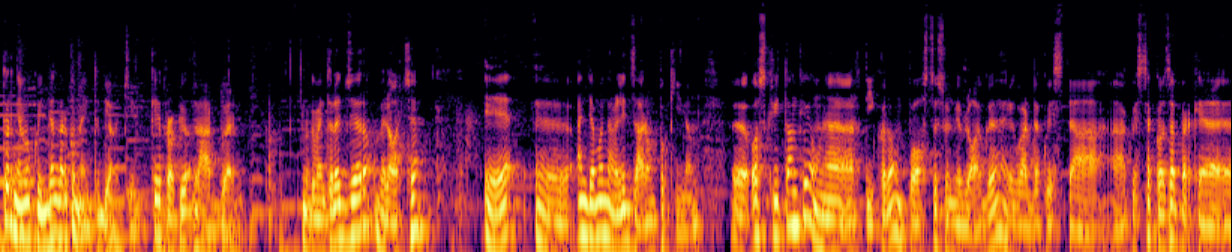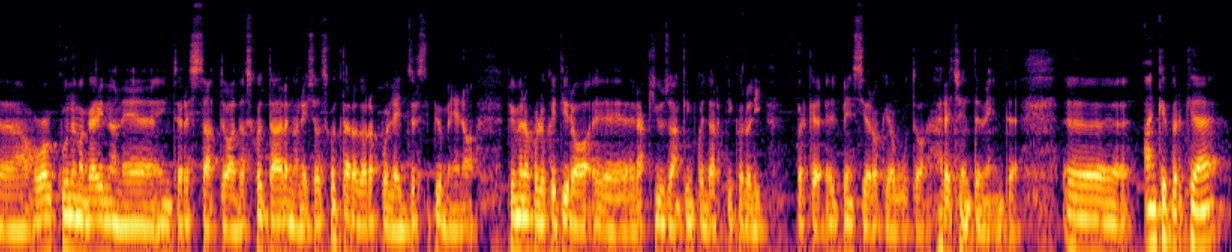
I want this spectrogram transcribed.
Torniamo quindi all'argomento di oggi, che è proprio l'hardware. Un argomento leggero, veloce, e eh, andiamo ad analizzare un pochino. Eh, ho scritto anche un articolo, un post sul mio blog riguardo a questa, questa cosa perché eh, qualcuno magari non è interessato ad ascoltare, non riesce ad ascoltare, allora può leggersi più o meno, più o meno quello che dirò è racchiuso anche in quell'articolo lì, perché è il pensiero che ho avuto recentemente. Eh, anche perché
